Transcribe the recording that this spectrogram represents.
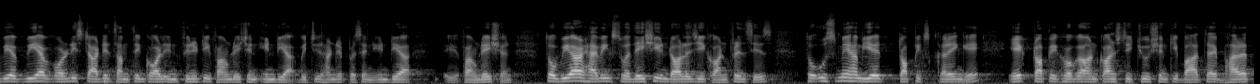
we have, we have already started something called Infinity Foundation India, which is 100% India foundation तो वी आर हैविंग स्वदेशी इंडोलॉजी कॉन्फ्रेंसेज तो उसमें हम ये टॉपिक्स करेंगे. एक टॉपिक होगा ऑन कॉन्स्टिट्यूशन की बात है. Bharat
